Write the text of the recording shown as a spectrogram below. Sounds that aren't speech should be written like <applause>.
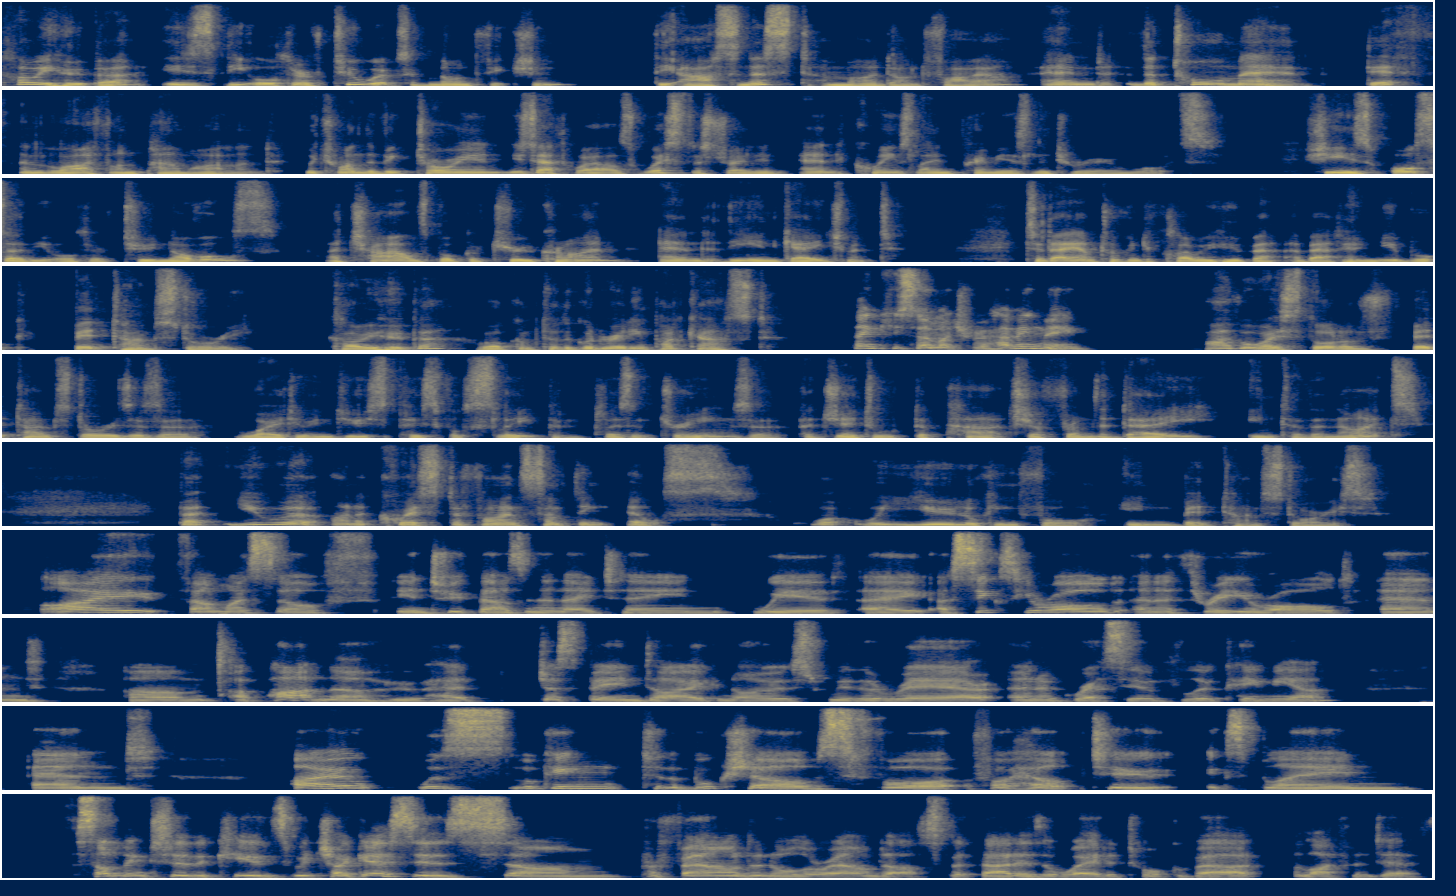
Chloe Hooper is the author of two works of nonfiction The Arsonist, A Mind on Fire, and The Tall Man, Death and Life on Palm Island, which won the Victorian, New South Wales, West Australian, and Queensland Premier's Literary Awards. She is also the author of two novels, A Child's Book of True Crime, and The Engagement. Today I'm talking to Chloe Hooper about her new book, Bedtime Story. Chloe Hooper, welcome to the Good Reading Podcast. Thank you so much for having me. I've always thought of bedtime stories as a way to induce peaceful sleep and pleasant dreams, a, a, gentle departure from the day into the night. But you were on a quest to find something else. What were you looking for in bedtime stories? I found myself in 2018 with a, a six year old and a three year old, and um, a partner who had just been diagnosed with a rare and aggressive leukemia. And I was looking to the bookshelves for, for help to explain something to the kids, which I guess is um, profound and all around us, but that is a way to talk about life and death.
